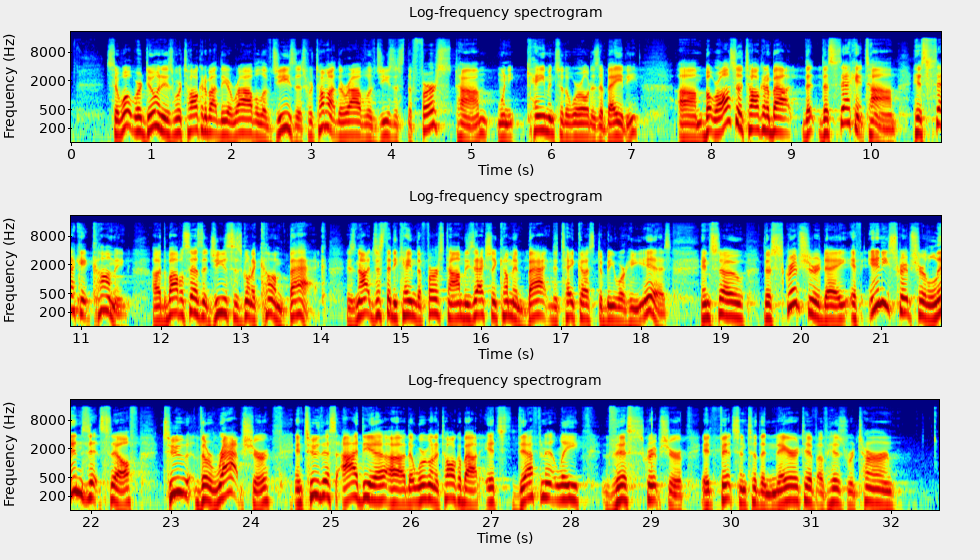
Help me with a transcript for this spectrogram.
So, what we're doing is we're talking about the arrival of Jesus. We're talking about the arrival of Jesus the first time when he came into the world as a baby. Um, but we're also talking about the, the second time, his second coming. Uh, the Bible says that Jesus is going to come back. It's not just that he came the first time, but he's actually coming back to take us to be where he is. And so the scripture today, if any scripture lends itself to the rapture and to this idea uh, that we're going to talk about, it's definitely this scripture. It fits into the narrative of his return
